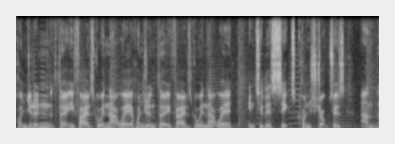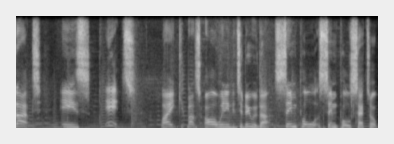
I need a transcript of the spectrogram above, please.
135 is going that way, 135 is going that way into the six constructors. And that is it. Like, that's all we needed to do with that. Simple, simple setup.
